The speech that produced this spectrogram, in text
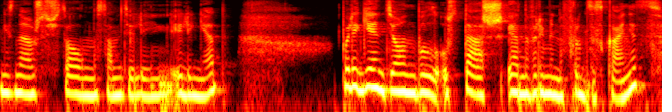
Не знаю, существовал он на самом деле или нет. По легенде, он был усташ и одновременно францисканец.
